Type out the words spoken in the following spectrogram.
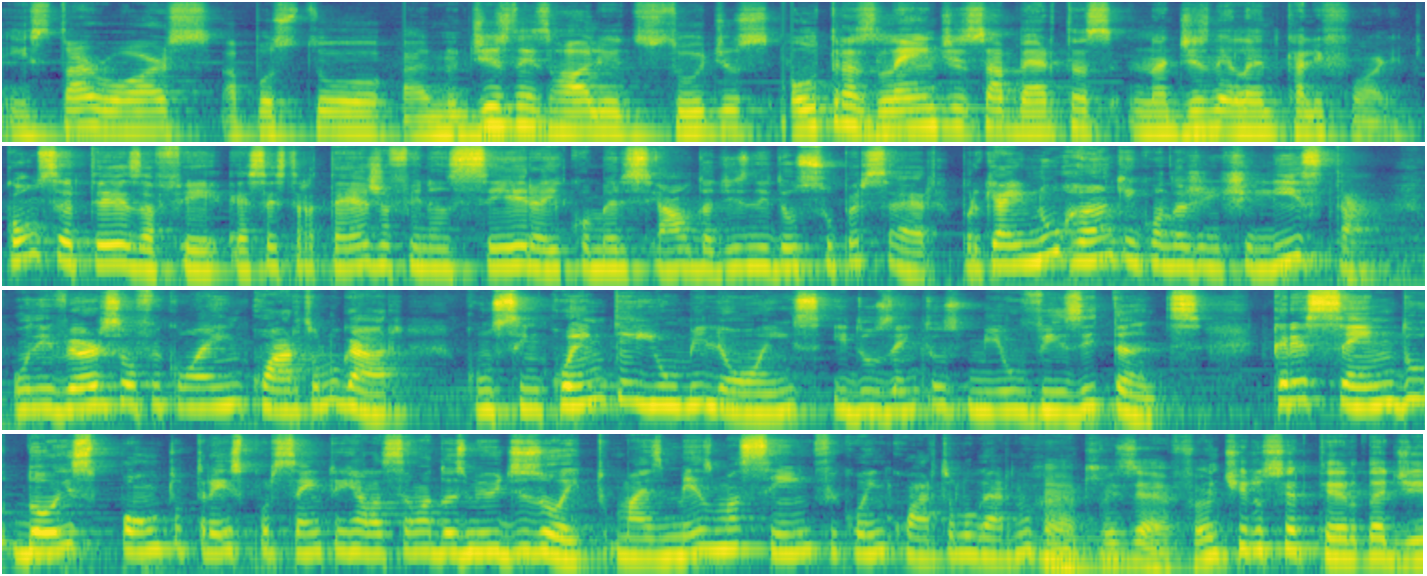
em Star Wars, apostou uh, no Disney's Hollywood Studios, outras lands abertas na Disneyland Califórnia. Com certeza, Fê, essa estratégia financeira e comercial da Disney deu super certo. Porque aí no ranking, quando a gente lista, Universal ficou em quarto lugar, com 51 milhões e 200 mil visitantes, crescendo 2,3% em relação a 2018, mas mesmo assim ficou em quarto lugar no É, ranking. pois é, foi um tiro certeiro da Disney,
